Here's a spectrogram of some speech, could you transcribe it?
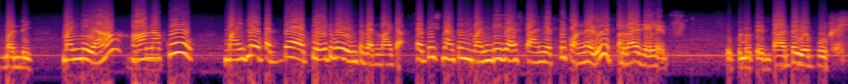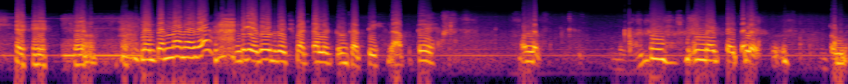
మండి. మండియా? ఆ, నాకు మా ఇంట్లో పెద్ద ప్లేట్ కూడా ఉంటది అనమాట సతీష్ నాకు మండి చేస్తా అని చెప్పి కొన్నాడు. ఇప్పటిదాకా చేయలేదు. ఇప్పుడు నువ్వు తింటా అంటే చెప్పు. నేను తిన్నానేగా ఇంటికి ఏదో ఒకటి తెచ్చి పెట్టాలట్టుంది సత్తి. లేకపోతే ఉండదు. ఉండట్టయితే లేదు. ఉంటుంది.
